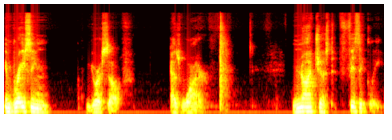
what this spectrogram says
Embracing yourself as water not just physically,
